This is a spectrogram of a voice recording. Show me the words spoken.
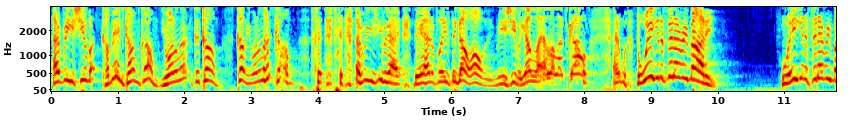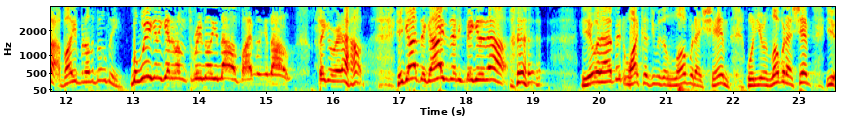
Every yeshiva, come in, come, come. You want to learn? Come, come. You want to learn? Come. every yeshiva guy, they had a place to go. Oh, yeshiva, yalla, yalla, let's go. And, but where are you going to fit everybody? Where are you going to fit everybody? Buy you another building. But where are you going to get another three million dollars, five million dollars? Figure it out. He got the guys and then he figured it out. You know what happened? Why? Because he was in love with Hashem. When you're in love with Hashem, you,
